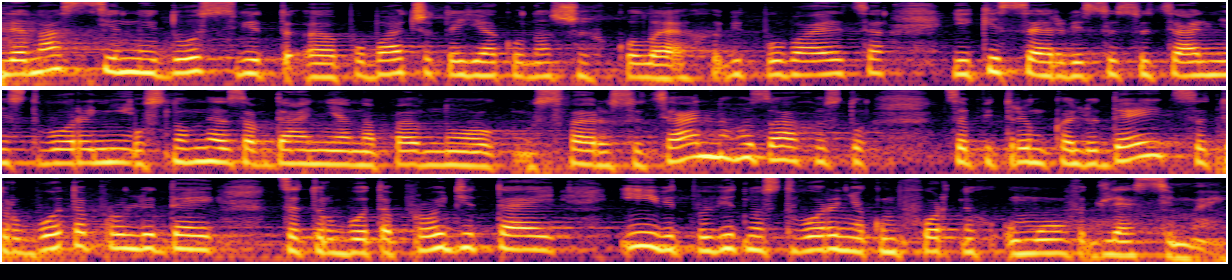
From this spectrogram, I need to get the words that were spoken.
для нас цінний досвід е, побачити, як у наших колег відбувається, які сервіси соціальні створені. Основне завдання, напевно, сфери соціального захисту це підтримка людей, це турбота про людей, це турбота про дітей і відповідно створення комфортних умов для сімей.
